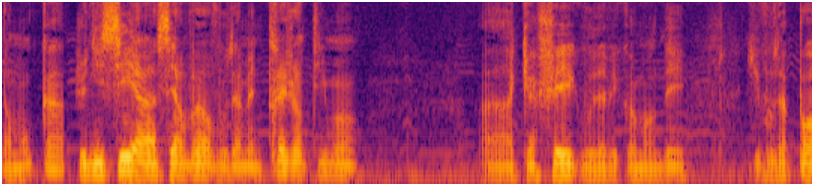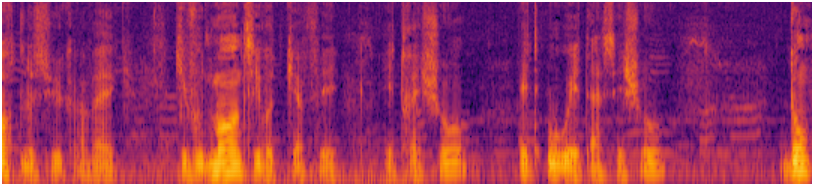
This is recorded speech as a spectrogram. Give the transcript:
Dans mon cas, je dis si un serveur vous amène très gentiment à un café que vous avez commandé, qui vous apporte le sucre avec, qui vous demande si votre café est très chaud, est, ou est assez chaud. Donc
